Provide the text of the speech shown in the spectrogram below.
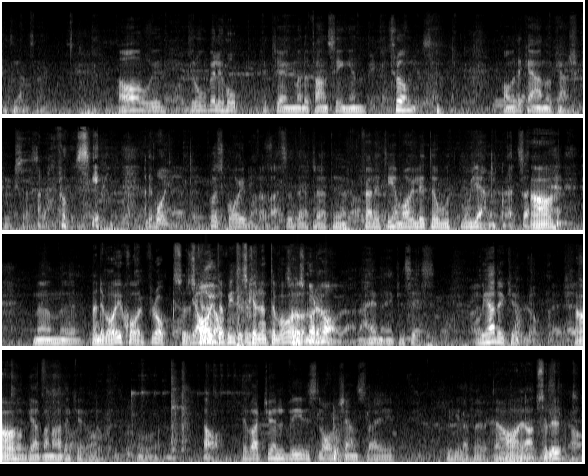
lite grann så här. Ja, och vi drog väl ihop ett gäng men det fanns ingen trummis. Ja men det kan jag nog kanske fixa så jag får se. Det var ju på skoj bara va. Så därför att det, kvaliteten var ju lite ojämn. Alltså. ja. Men eh, Men det var ju korplock så det skulle, inte, visst, det skulle inte vara Så ska det vara. ja. Nej, nej precis. Och vi hade kul då. Ja. Och grabbarna hade kul. Och, och, ja, det vart ju en viss lagkänsla i, i hela företaget. Ja, ja, absolut. Ja.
